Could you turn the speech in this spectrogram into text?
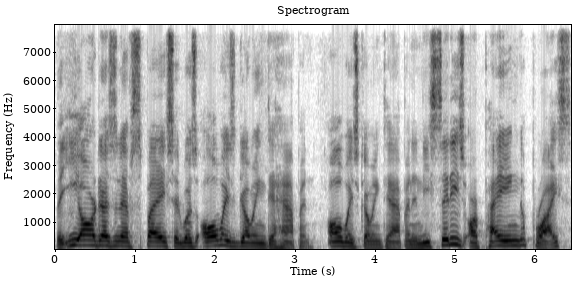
The ER doesn't have space. It was always going to happen, always going to happen. And these cities are paying the price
